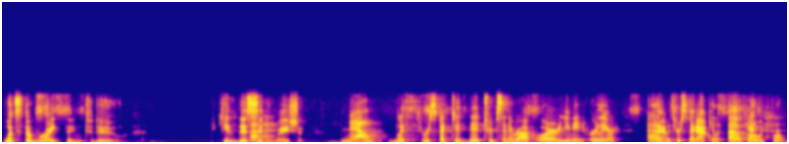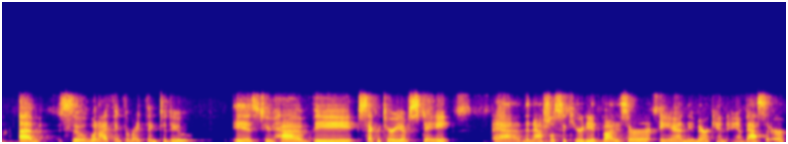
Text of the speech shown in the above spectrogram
what's the right thing to do in this Uh, situation? now, with respect to the troops in Iraq, or you mean earlier uh, Now. with respect Now. to killing? Oh, okay. Going forward. Um, so, what I think the right thing to do is to have the Secretary of State and the National Security Advisor and the American Ambassador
